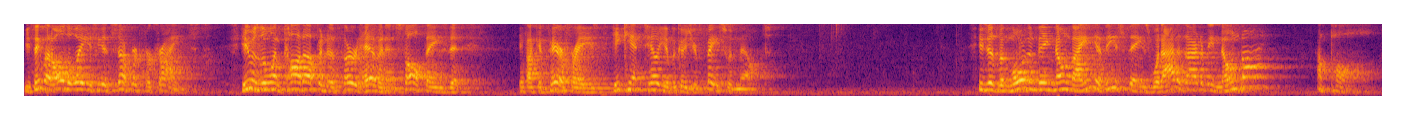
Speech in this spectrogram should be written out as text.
You think about all the ways he had suffered for Christ. He was the one caught up into the third heaven and saw things that, if I can paraphrase, he can't tell you because your face would melt. He says, But more than being known by any of these things, would I desire to be known by? I'm Paul,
